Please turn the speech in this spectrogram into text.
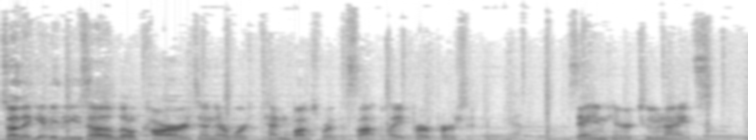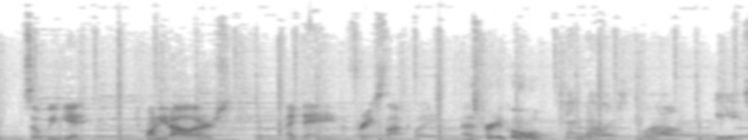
So they give you these uh, little cards, and they're worth 10 bucks worth of slot play per person. Yep. Staying here two nights, so we get $20 a day of free slot play. That's pretty cool. Ten dollars. Well, each.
